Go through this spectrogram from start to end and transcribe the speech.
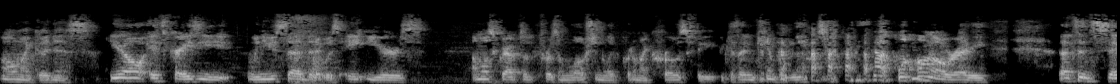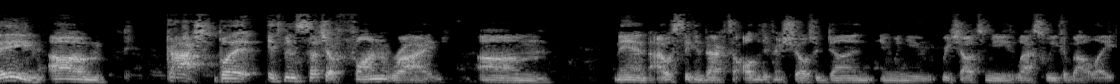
Oh my goodness. You know, it's crazy. When you said that it was eight years, I almost grabbed for some lotion to like put on my crow's feet because I can't believe it's that long already. That's insane. Um, gosh, but it's been such a fun ride. Um, man, I was thinking back to all the different shows we've done and when you reached out to me last week about like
